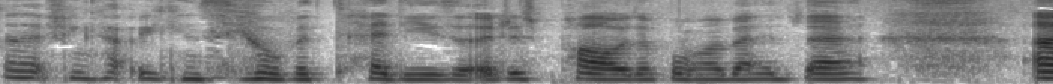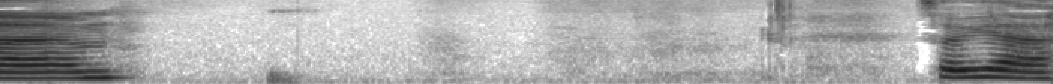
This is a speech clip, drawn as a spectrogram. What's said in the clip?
I don't think that we can see all the teddies that are just piled up on my bed there. Um, so yeah,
